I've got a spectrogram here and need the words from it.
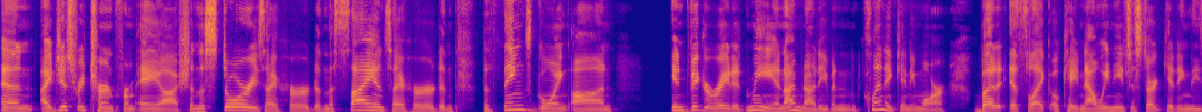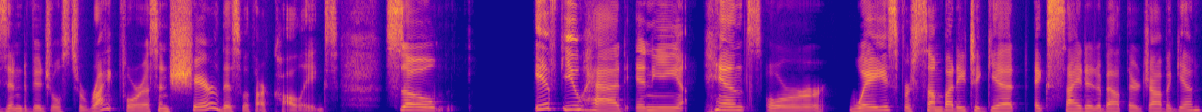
And I just returned from AOSH and the stories I heard and the science I heard and the things going on invigorated me and I'm not even in clinic anymore but it's like okay now we need to start getting these individuals to write for us and share this with our colleagues so if you had any hints or ways for somebody to get excited about their job again?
